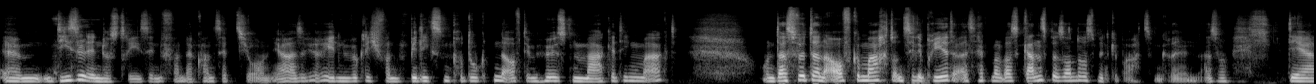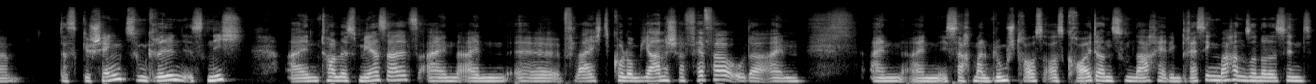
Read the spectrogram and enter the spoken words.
ähm, Dieselindustrie sind von der Konzeption. Ja, also wir reden wirklich von billigsten Produkten auf dem höchsten Marketingmarkt. Und das wird dann aufgemacht und zelebriert, als hätte man was ganz Besonderes mitgebracht zum Grillen. Also der das Geschenk zum Grillen ist nicht ein tolles Meersalz, ein, ein äh, vielleicht kolumbianischer Pfeffer oder ein, ein, ein, ich sag mal, Blumenstrauß aus Kräutern zum nachher dem Dressing machen, sondern das sind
